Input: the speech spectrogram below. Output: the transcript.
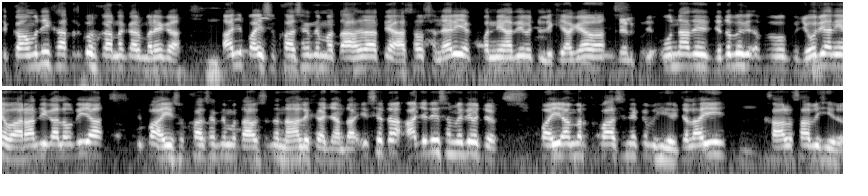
ਤੇ ਕੌਮ ਦੀ ਖਾਤਰ ਕੁਝ ਕਰਨਾ ਕਰ ਮਰੇਗਾ। ਅੱਜ ਭਾਈ ਸੁੱਖਾ ਸਿੰਘ ਦੇ ਮਤਾਹ ਦਾ ਇਤਿਹਾਸ ਉਹ ਸੁਨਹਿਰੀ ਇੱਕ ਪੰਨਿਆਂ ਦੇ ਵਿੱਚ ਲਿਖਿਆ ਗਿਆ ਵਾ। ਤੇ ਉਹਨਾਂ ਦੇ ਜਦੋਂ ਵੀ ਯੋਧਿਆਂ ਦੀਆਂ ਵਾਰਾਂ ਦੀ ਗੱਲ ਆਉਂਦੀ ਆ ਤੇ ਭਾਈ ਸੁੱਖਾ ਸਿੰਘ ਦੇ ਮੁਤਾਬਕ ਦਾ ਨਾਂ ਲਿਖਿਆ ਜਾਂਦਾ। ਇਸੇ ਤਰ੍ਹਾਂ ਅੱਜ ਦੇ ਸਮੇਂ ਦੇ ਵਿੱਚ ਭਾਈ ਅੰਮ੍ਰਿਤਪਾਲ ਸਿੰਘ ਨੇ ਇੱਕ ਵਹੀਰ ਚਲਾਈ ਖਾਲਸਾ ਵਹੀਰ।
